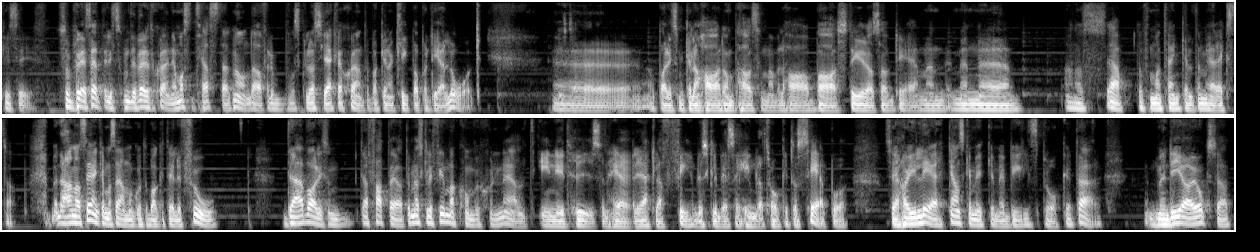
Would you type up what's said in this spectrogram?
Precis. Så på det sättet, liksom, det är väldigt skönt. Jag måste testa någon dag, för det skulle vara så jäkla skönt att bara kunna klippa på dialog. Eh, och bara liksom kunna ha de pauser man vill ha och bara styras av det. Men, men eh, annars, ja, då får man tänka lite mer extra. Men annars kan man säga, om man går tillbaka till LFO, där, var liksom, där fattade jag att om jag skulle filma konventionellt in i ett hus, en hel jäkla film, det skulle bli så himla tråkigt att se på. Så jag har ju lekt ganska mycket med bildspråket där. Men det gör ju också att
